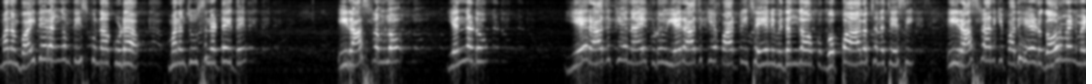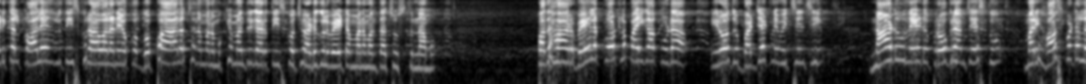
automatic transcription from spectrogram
మనం వైద్య రంగం తీసుకున్నా కూడా మనం చూసినట్టయితే ఈ రాష్ట్రంలో ఎన్నడూ ఏ రాజకీయ నాయకుడు ఏ రాజకీయ పార్టీ చేయని విధంగా ఒక గొప్ప ఆలోచన చేసి ఈ రాష్ట్రానికి పదిహేడు గవర్నమెంట్ మెడికల్ కాలేజీలు తీసుకురావాలనే ఒక గొప్ప ఆలోచన మన ముఖ్యమంత్రి గారు తీసుకొచ్చి అడుగులు వేయటం మనమంతా చూస్తున్నాము. పదహారు వేల కోట్ల పైగా కూడా ఈరోజు బడ్జెట్ని వెచ్చించి నాడు నేడు ప్రోగ్రాం చేస్తూ మరి హాస్పిటల్ల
